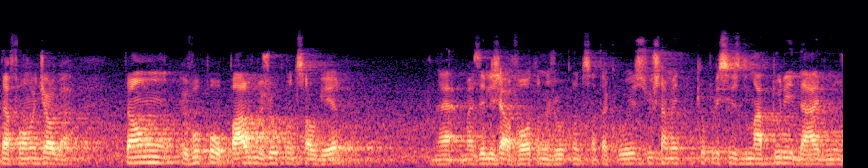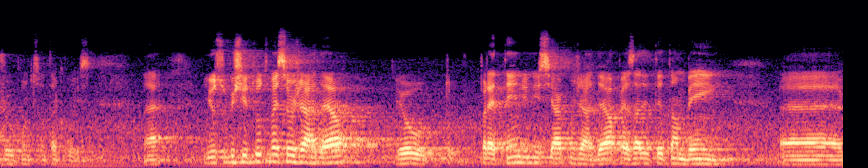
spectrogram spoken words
da forma de jogar. Então, eu vou poupá-lo no jogo contra o Salgueiro, né? mas ele já volta no jogo contra o Santa Cruz, justamente porque eu preciso de maturidade no jogo contra o Santa Cruz. Né? E o substituto vai ser o Jardel. Eu pretendo iniciar com o Jardel, apesar de ter também é,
